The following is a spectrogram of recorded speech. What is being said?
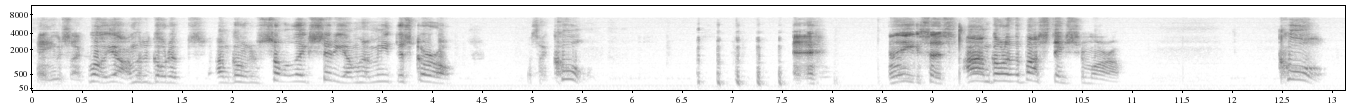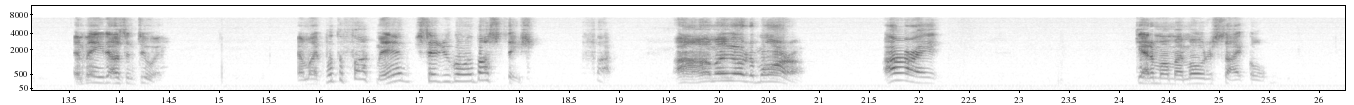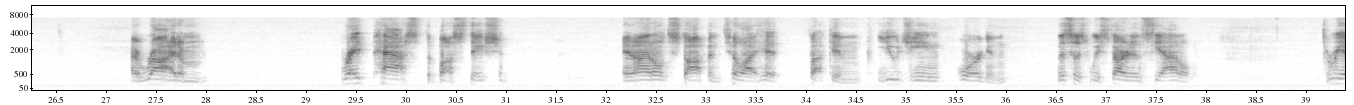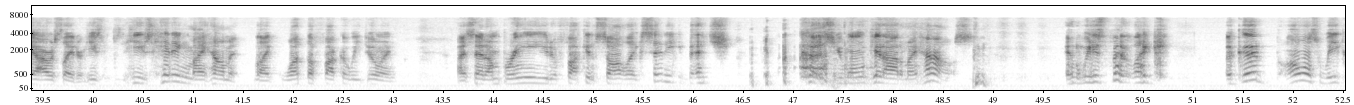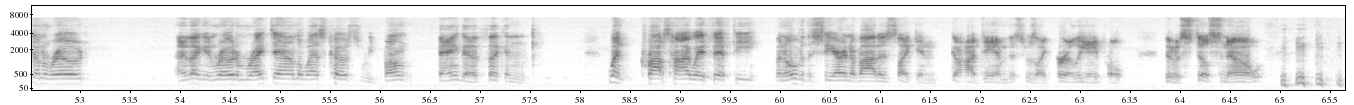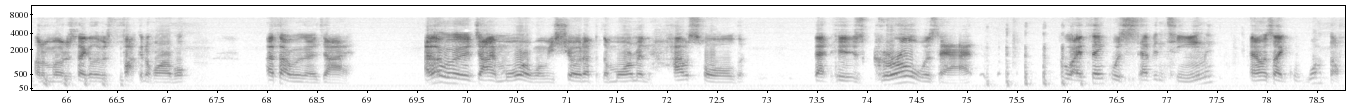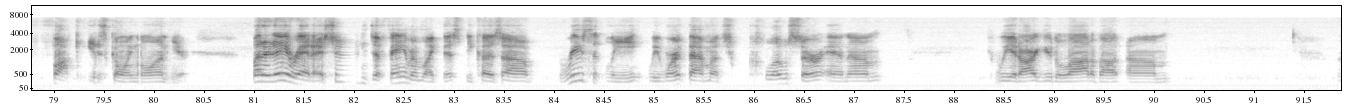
And he was like, well, yeah, I'm gonna go to I'm going to Salt Lake City. I'm gonna meet this girl. I was like, cool. and then he says, I'm going to the bus station tomorrow. Cool. And then he doesn't do it. I'm like, what the fuck, man? You said you going to the bus station. Fuck. Uh, I'm gonna go tomorrow. All right. Get him on my motorcycle. I ride him right past the bus station, and I don't stop until I hit fucking Eugene, Oregon. This is we started in Seattle. Three hours later, he's he's hitting my helmet like, "What the fuck are we doing?" I said, "I'm bringing you to fucking Salt Lake City, bitch, because you won't get out of my house." And we spent like a good almost week on the road. I fucking rode him right down the west coast. We bunk, banged a fucking went cross Highway 50, went over the Sierra Nevadas like in goddamn. This was like early April. There was still snow on a motorcycle. It was fucking horrible. I thought we were gonna die. I thought we were gonna die more when we showed up at the Mormon household that his girl was at, who I think was 17. And I was like, what the fuck is going on here? But at any rate, I shouldn't defame him like this because uh, recently we weren't that much closer, and um, we had argued a lot about um,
